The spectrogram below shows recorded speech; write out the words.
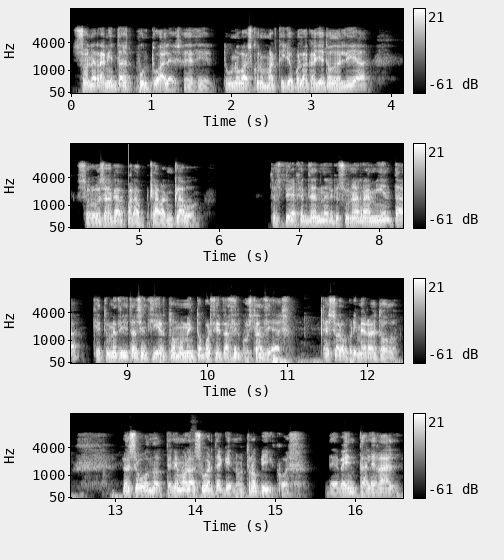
son herramientas puntuales, es decir, tú no vas con un martillo por la calle todo el día, solo lo sacas para clavar un clavo. Entonces tienes que entender que es una herramienta que tú necesitas en cierto momento por ciertas circunstancias. Eso es lo primero de todo. Lo segundo, tenemos la suerte que no trópicos de venta legal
